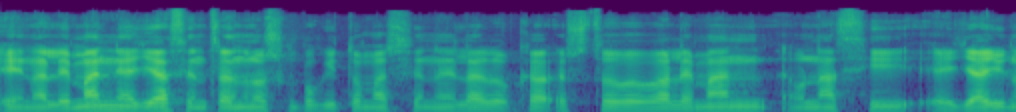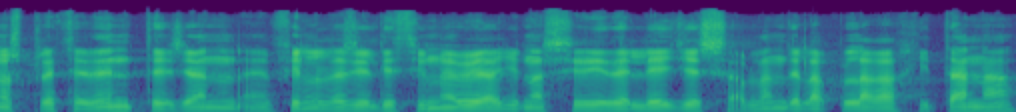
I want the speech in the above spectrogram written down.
En Alemania, ya centrándonos un poquito más en el holocausto alemán o nazi, eh, ya hay unos precedentes. Ya en, en, finales del 19 hay una serie de leyes que hablan de la plaga gitana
